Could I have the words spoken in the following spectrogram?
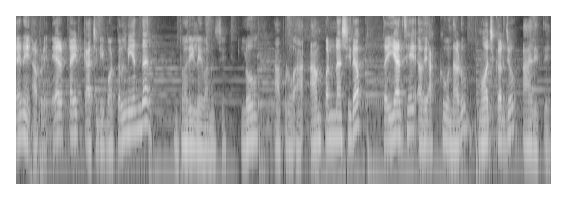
એને આપણે એરટાઇટ કાચની બોટલની અંદર ભરી લેવાનું છે. લો, આપણો આ આમ પન્ના સિરપ તૈયાર છે. હવે આખું ઉનાળું મોજ કરજો આ રીતે.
